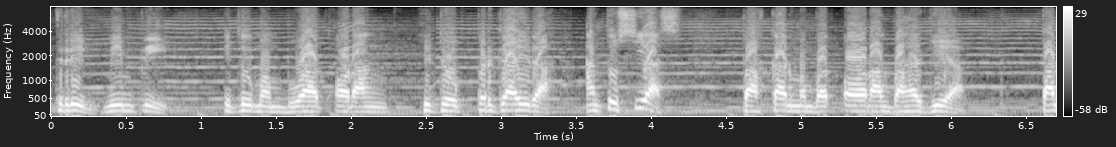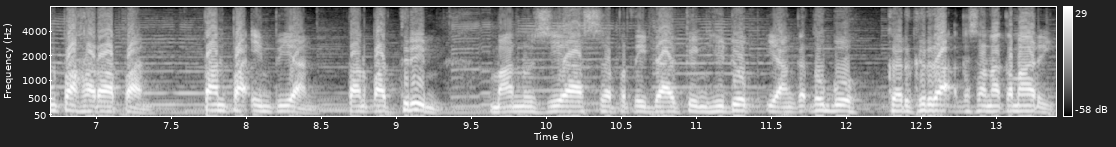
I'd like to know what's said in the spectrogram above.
dream, mimpi, itu membuat orang hidup bergairah, antusias, bahkan membuat orang bahagia. Tanpa harapan, tanpa impian, tanpa dream, manusia seperti daging hidup yang ketumbuh bergerak ke sana kemari.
